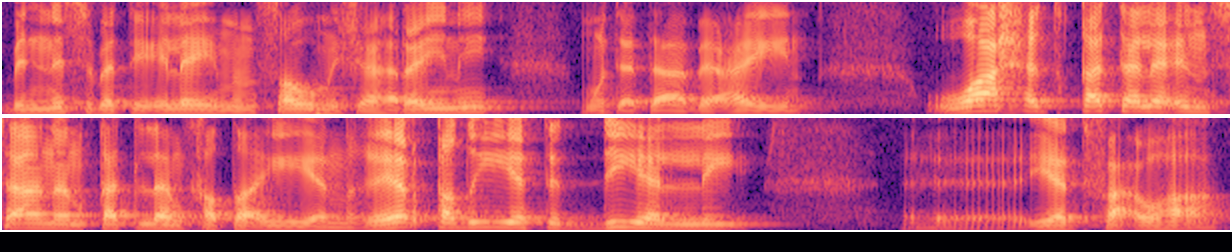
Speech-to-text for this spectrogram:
بالنسبة إليه من صوم شهرين متتابعين. واحد قتل إنسانا قتلا خطئيا غير قضية الدية اللي آه، يدفعها.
